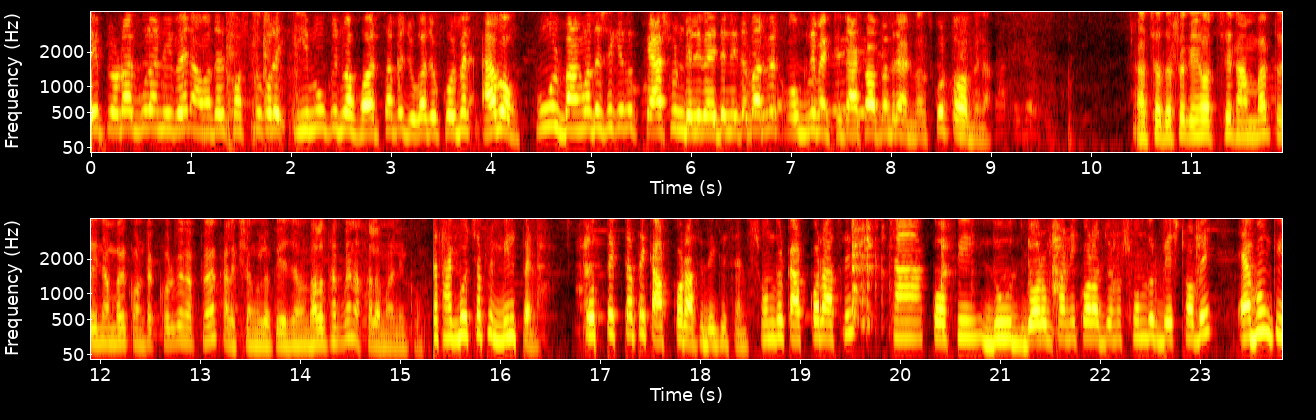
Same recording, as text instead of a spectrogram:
এই প্রোডাক্টগুলো নেবেন আমাদের কষ্ট করে ইমো কিংবা হোয়াটসঅ্যাপে যোগাযোগ করবেন এবং ফুল বাংলাদেশে কিন্তু ক্যাশ অন ডেলিভারিতে নিতে পারবেন। অগ্রিম একটি টাকা আপনাদের অ্যাডভান্স করতে হবে না। আচ্ছা দর্শক, এই হচ্ছে নাম্বার। তো এই নাম্বারে কন্ট্যাক্ট করবেন আপনারা কালেকশনগুলো পেয়ে যাবেন। ভালো থাকবেন, আসসালামু আলাইকুম। থাকবে হচ্ছে আপনি মিল প্যান প্রত্যেকটাতে কাপ করা আছে, দেখতেছেন? সুন্দর কাপ করা আছে। চা কফি দুধ, গরম পানি করার জন্য সুন্দর বেস্ট হবে। এবং কি,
